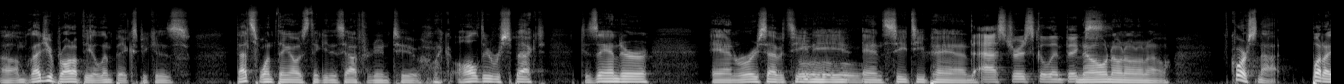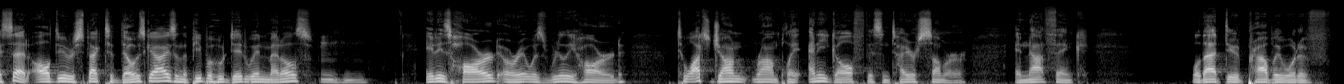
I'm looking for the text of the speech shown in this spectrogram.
Uh, I'm glad you brought up the Olympics because that's one thing I was thinking this afternoon too. Like all due respect to Xander and Rory Sabatini Ooh. and CT Pan. The asterisk Olympics. No, no, no, no, no. Of course not. But I said, all due respect to those guys and the people who did win medals, mm-hmm. it is hard, or it was really hard, to watch Jon Rahm play any golf this entire summer and not think, well, that dude probably would have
